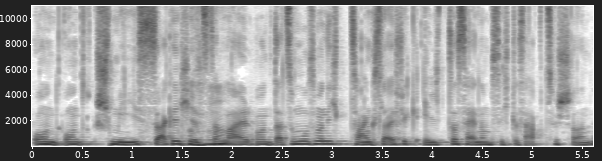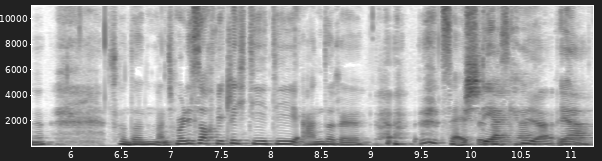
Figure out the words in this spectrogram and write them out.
und und Schmähs, sage ich jetzt mhm. einmal. Und dazu muss man nicht zwangsläufig älter sein, um sich das abzuschauen, ja. sondern manchmal ist auch wirklich die die andere Seite stärker. Ja, ja. Ja,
